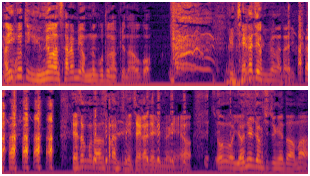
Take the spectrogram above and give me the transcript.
아, 이것도 유명한 사람이 없는 고등학교 나오고. 그 제가 제일 유명하다니까. 대선고 나온 사람 중에 제가 제일 유명해요. 어, 뭐 연일 정치 중에도 아마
